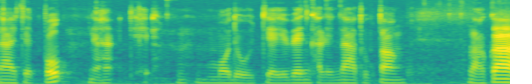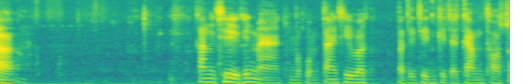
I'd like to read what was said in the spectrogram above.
ได้เสร็จปุ๊บนะฮะโมดูล J Event Calendar ถูกต้อง เราก็ตั้งชื่อขึ้นมาผมตั้งชื่อว่าปฏิทินกิจกรรมทศ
